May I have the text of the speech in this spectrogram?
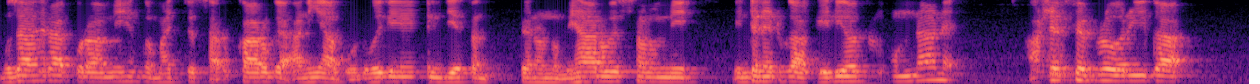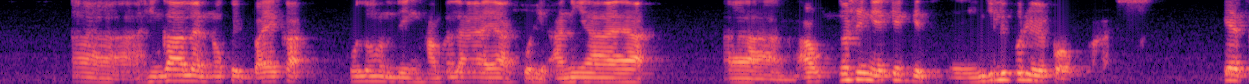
ಮುಜಾಹಿರಾ ಕುರಾ ಮಿಹಂಗ ಮಚ್ಚ ಸರ್ಕಾರುಗ ಅನಿಯಾ ಬೊಡುವೆಗೆ ದಿಯತನ್ ಫೆನೊನು ಮಿಹಾರುವೆ ಸಮಮಿ ಇಂಟರ್ನೆಟ್ ಗ ವಿಡಿಯೋ ಉನ್ನಾನೆ ಅಶೆ ಫೆಬ್ರವರಿಗ ಹಿಂಗಾಲ ನೊಕೊಯ್ ಬಯಕ ಫುಲು ಹೊಂದಿಂ ಹಮಲಾಯ ಕುರಿ ಅನಿಯಾಯ අවුදොසින් එකෙක් ඉංගිලිපුරිය ෆෝකස් ඒත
